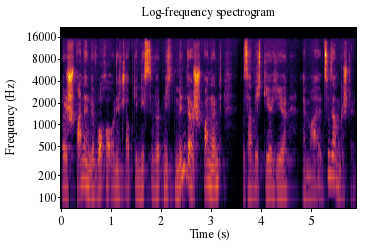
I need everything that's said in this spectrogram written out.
äh, spannende Woche und ich glaube, die nächste wird nicht minder spannend. Das habe ich dir hier einmal zusammengestellt.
